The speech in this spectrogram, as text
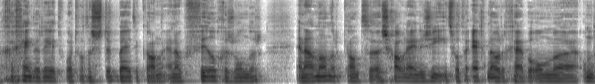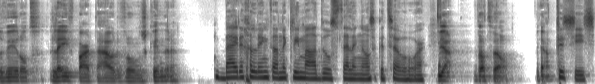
gegenereerd wordt, wat een stuk beter kan en ook veel gezonder. En aan de andere kant schone energie, iets wat we echt nodig hebben om, om de wereld leefbaar te houden voor onze kinderen. Beide gelinkt aan de klimaatdoelstellingen, als ik het zo hoor. Ja, dat wel. Ja. Precies.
